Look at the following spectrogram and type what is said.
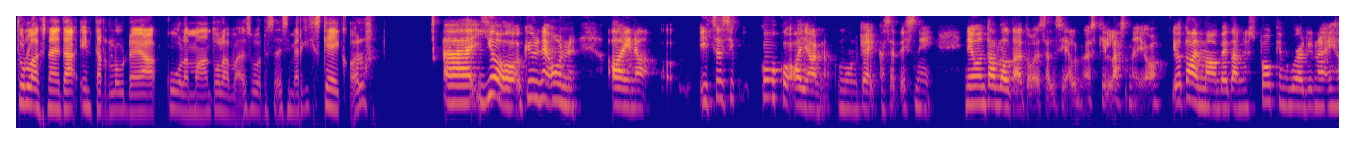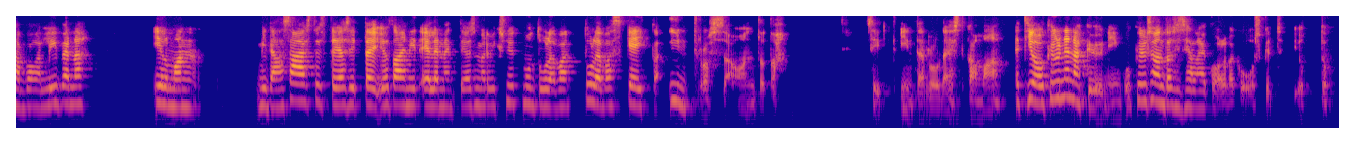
Tullaanko näitä interludeja kuulemaan tulevaisuudessa esimerkiksi keikoilla? Ää, joo, kyllä ne on aina, itse asiassa koko ajan mun keikkasetissä, niin ne on tavalla tai toisella siellä myöskin läsnä jo. Jotain mä oon vetänyt spoken wordina ihan vaan livenä, ilman mitään säästöstä, ja sitten jotain niitä elementtejä, esimerkiksi nyt mun tuleva, tuleva keikka introssa on tota, sit interludeista kamaa. Et joo, kyllä ne näkyy, niin kuin, kyllä se on tosi sellainen 360 juttu.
